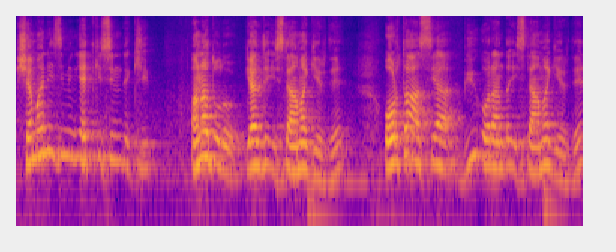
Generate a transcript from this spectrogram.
Şamanizmin etkisindeki Anadolu geldi İslam'a girdi. Orta Asya büyük oranda İslam'a girdi.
